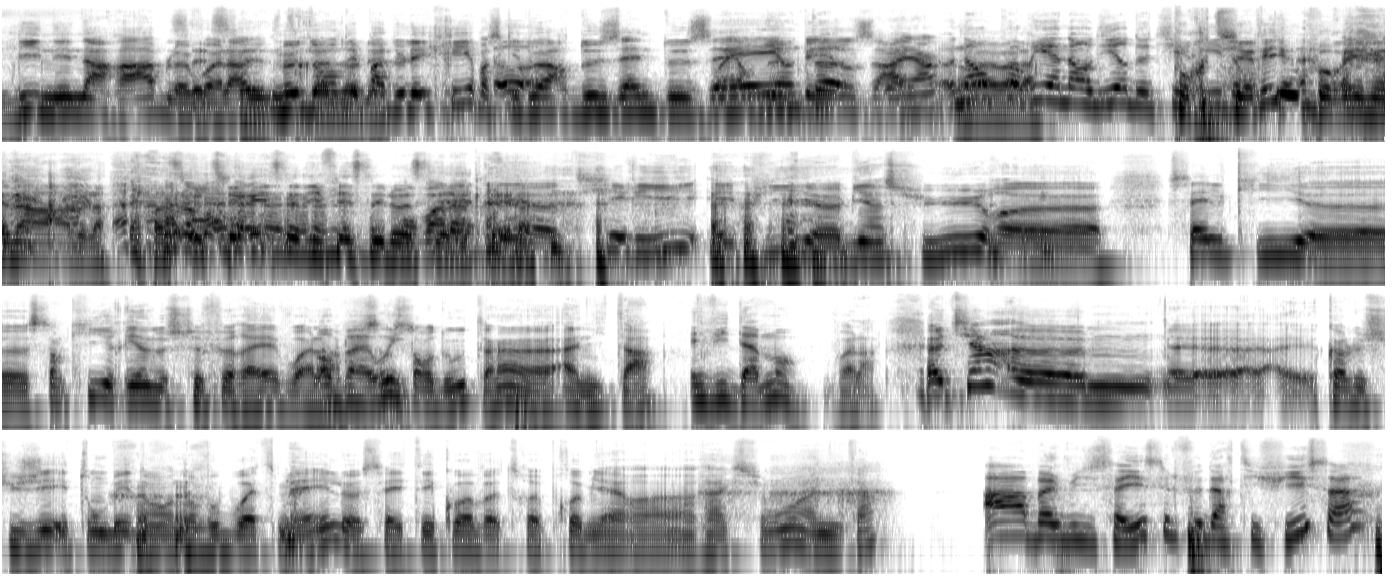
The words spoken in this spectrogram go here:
L'inénarrable, C'est- voilà. Ne me demandez pas de l'écrire parce qu'il Oh. doit y avoir deux N, deux R, Ouais, deux on P, peut- j'en sais rien. ouais, Non, on peut voilà. rien en dire de Thierry. Pour Thierry donc- ou pour Inénarrable Parce que Thierry, c'est difficile On aussi. va à l'appeler écrire. euh, Thierry, et puis euh, bien sûr euh, celle qui, euh, sans qui rien ne se ferait, voilà, Oh bah oui. sans doute, hein, Anita, Évidemment. voilà. Euh, tiens, euh, euh, quand le sujet est tombé dans, dans vos boîtes mail, ça a été quoi votre première réaction, Anita? Ah, bah je me dis, ça y est, c'est le feu d'artifice. hein.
